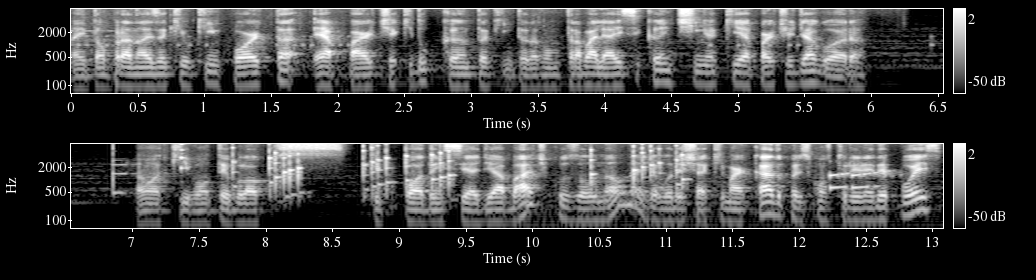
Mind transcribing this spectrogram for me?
Né? Então, pra nós aqui, o que importa é a parte aqui do canto aqui. Então, nós vamos trabalhar esse cantinho aqui a partir de agora. Então, aqui vão ter blocos que podem ser adiabáticos ou não, né? Já vou deixar aqui marcado para eles construírem depois.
